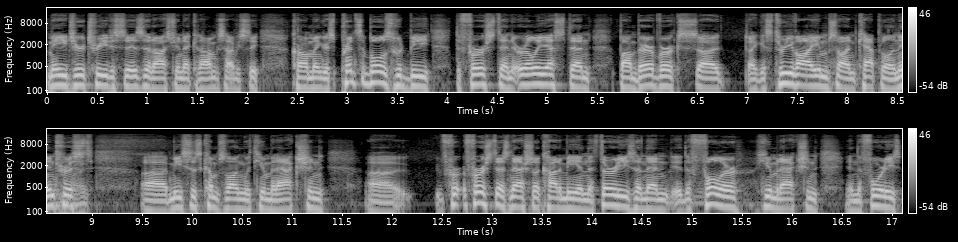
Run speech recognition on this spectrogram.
major treatises in Austrian economics. Obviously, Karl Menger's Principles would be the first and earliest. Then Böhm-Bawerk's, uh, I guess, three volumes on capital and interest. Uh, Mises comes along with Human Action. Uh, fir- First as national economy in the 30s, and then the fuller human action in the 40s,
